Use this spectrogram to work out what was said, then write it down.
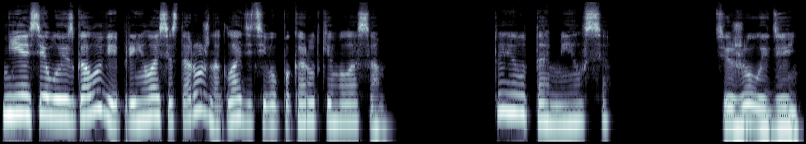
Я села у изголовья и принялась осторожно гладить его по коротким волосам. «Ты утомился». «Тяжелый день.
